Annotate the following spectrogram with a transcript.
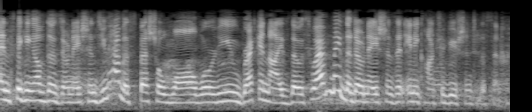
And speaking of those donations, you have a special wall where you recognize those who have made the donations and any contribution to the center.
